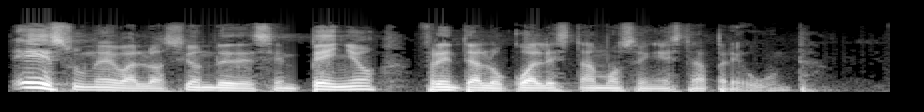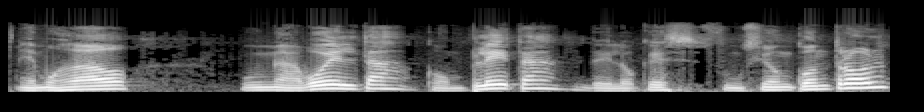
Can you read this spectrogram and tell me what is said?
es una evaluación de desempeño frente a lo cual estamos en esta pregunta. Hemos dado una vuelta completa de lo que es función control,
